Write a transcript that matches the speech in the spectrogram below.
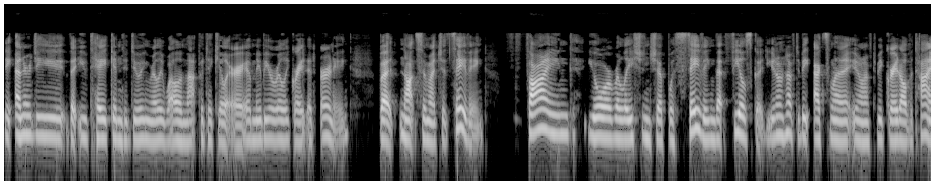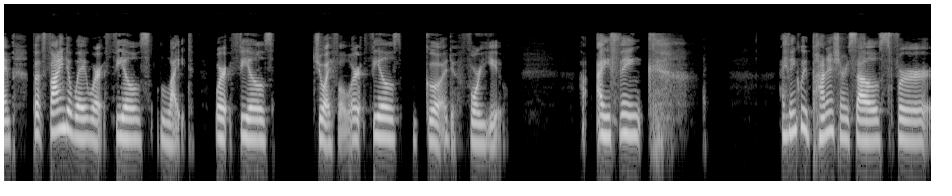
the energy that you take into doing really well in that particular area. Maybe you're really great at earning but not so much at saving. Find your relationship with saving that feels good. You don't have to be excellent you don't have to be great all the time but find a way where it feels light where it feels joyful where it feels good for you I think I think we punish ourselves for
